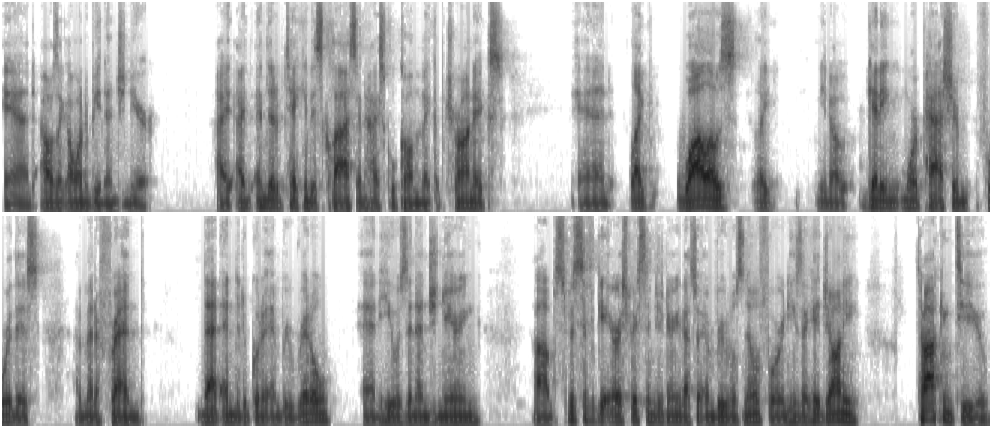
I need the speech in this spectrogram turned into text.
and I was like, I want to be an engineer. I, I ended up taking this class in high school called Mechatronics, and like while I was like, you know, getting more passion for this, I met a friend that ended up going to Embry Riddle, and he was in engineering, um, specifically aerospace engineering. That's what Embry Riddle's known for. And he's like, Hey, Johnny, talking to you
